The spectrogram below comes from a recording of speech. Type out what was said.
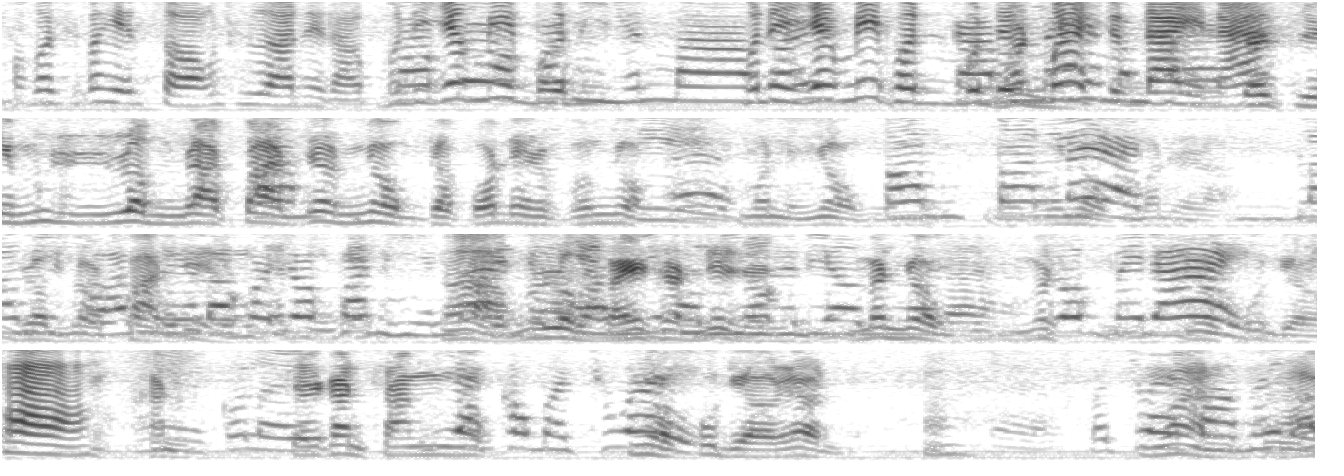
เขาก็สิมาเห็นสองเทือนี่ล่ะมื้อนี้ยังมีบุญเห็นมามื้อนี้ยังมีเพิ่นบุญดึงมาจนได้นะแต่จีมันล่มลาดป้านเรื่องโยกตะกดเนี่ยผมโยกมันโยกตอนตอนแรกมันเราล่มีมสลาอดนป้านมือนี่เราก็ยกก้อนหินอ่ามันลงไปสันนี่มันโยกมันยกไม่ได้ผู้เดียวค่ะคันก็เลยใจกันสั่งเรียกเข้ามาช่วยโยกผู้เดียวแล้ว มาช่วยทำให้เรา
